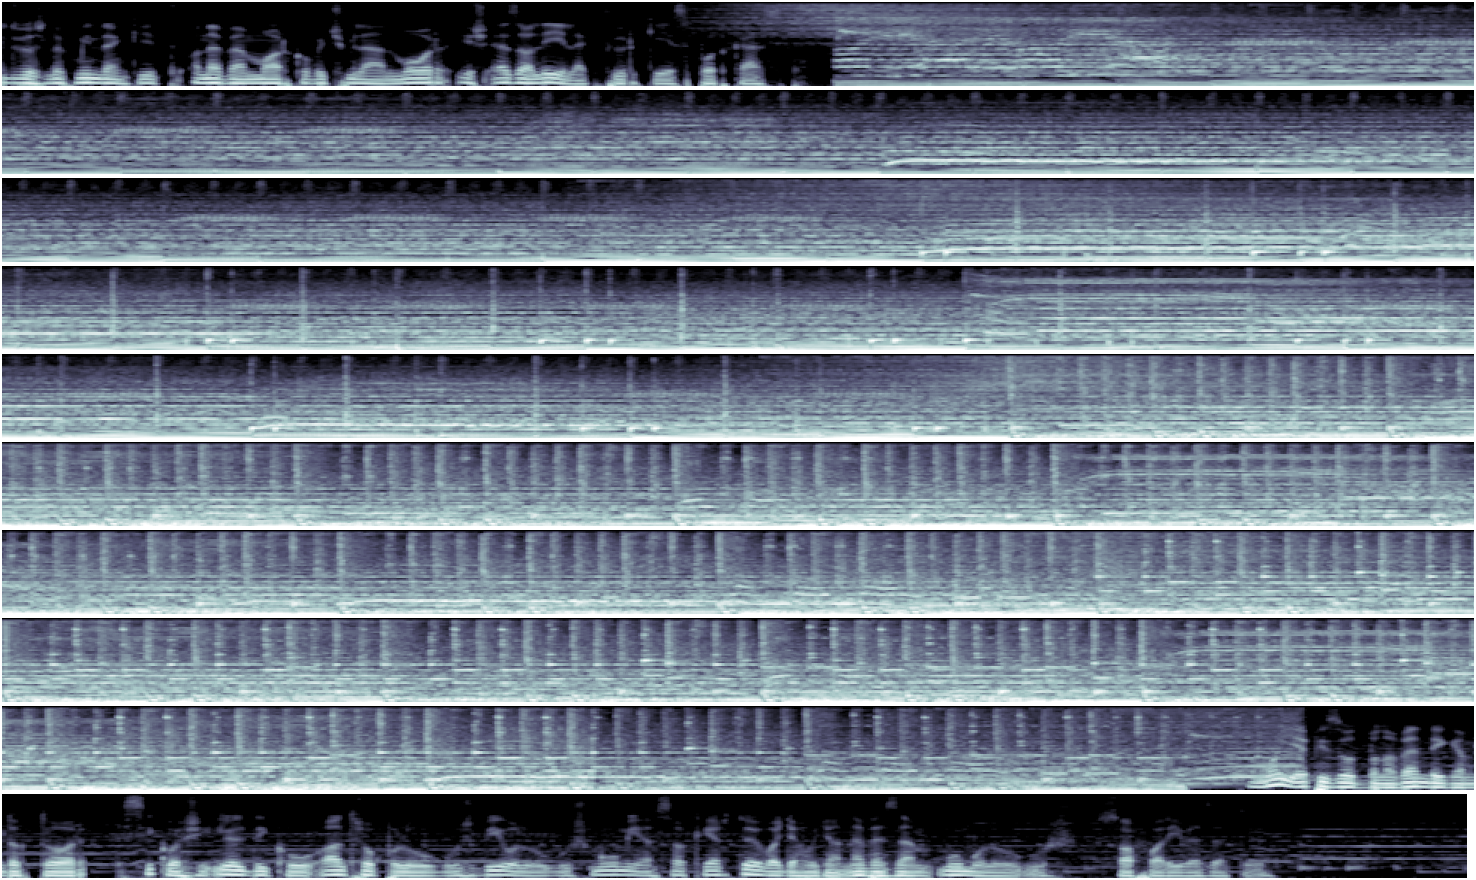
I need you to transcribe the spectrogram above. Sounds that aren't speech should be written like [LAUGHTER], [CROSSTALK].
Üdvözlök mindenkit, a nevem Markovics Milán Mor, és ez a Lélekfürkész Podcast. Vendégem dr. Szikosi Ildikó, antropológus, biológus, múmia szakértő, vagy ahogyan nevezem, mumológus, szafari vezető.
